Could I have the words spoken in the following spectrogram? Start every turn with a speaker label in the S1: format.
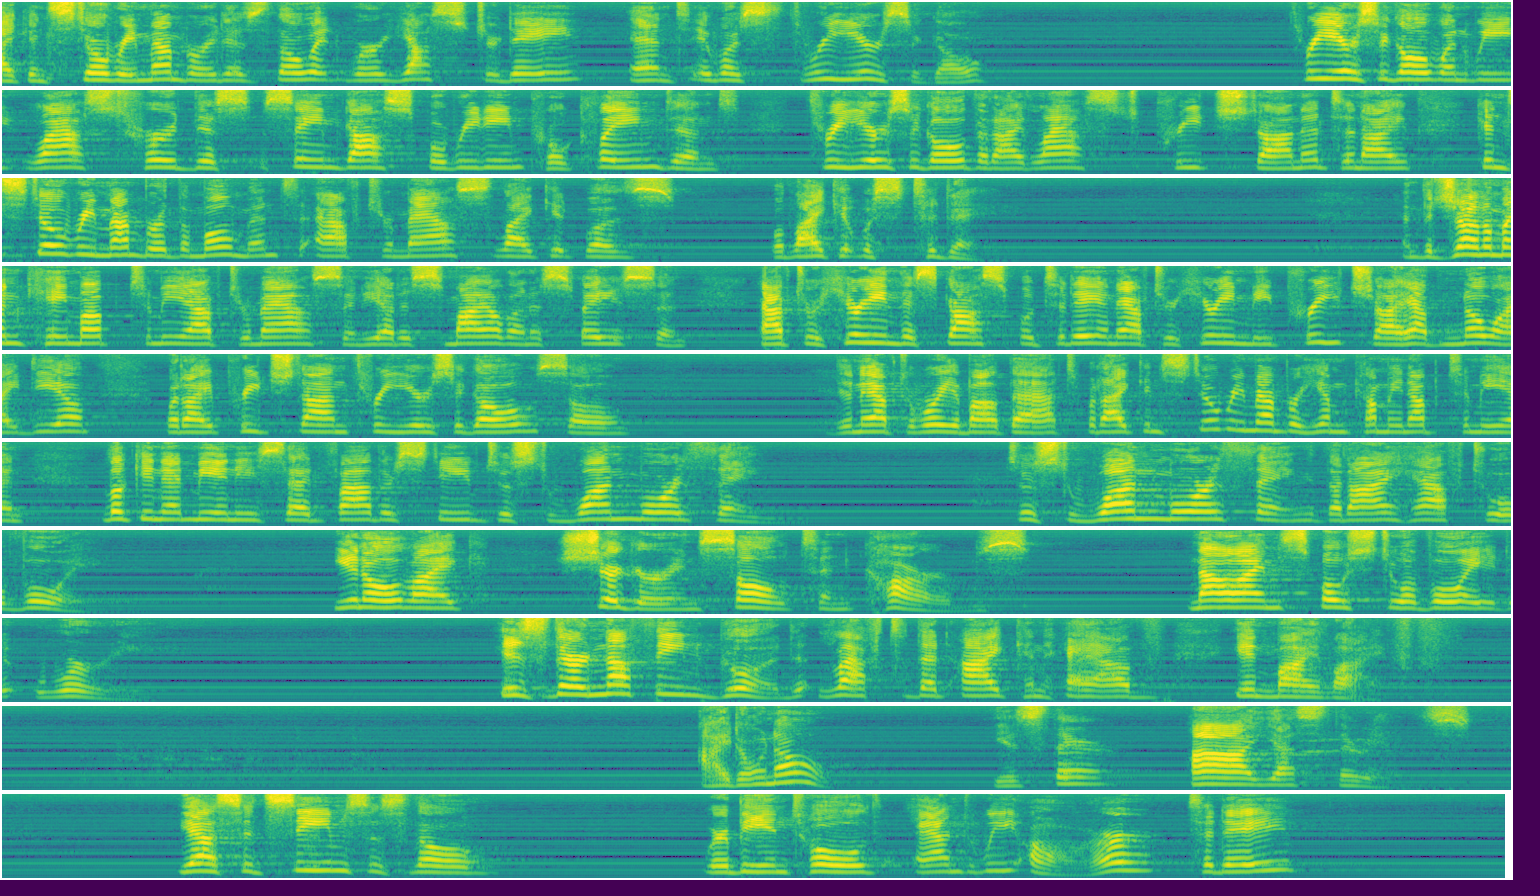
S1: I can still remember it as though it were yesterday, and it was three years ago. Three years ago, when we last heard this same gospel reading proclaimed, and three years ago that I last preached on it, and I can still remember the moment after Mass like it was, well, like it was today. And the gentleman came up to me after Mass, and he had a smile on his face, and after hearing this gospel today and after hearing me preach, I have no idea what I preached on three years ago, so didn't have to worry about that. But I can still remember him coming up to me and looking at me, and he said, Father Steve, just one more thing. Just one more thing that I have to avoid. You know, like sugar and salt and carbs. Now I'm supposed to avoid worry. Is there nothing good left that I can have in my life? I don't know. Is there? Ah, yes, there is. Yes, it seems as though we're being told, and we are today,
